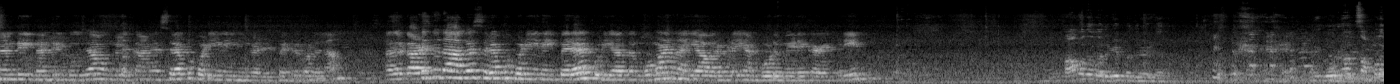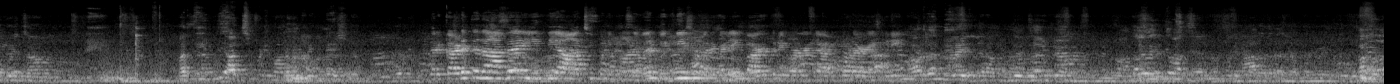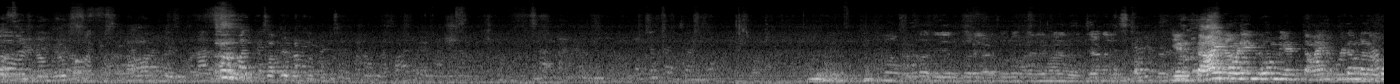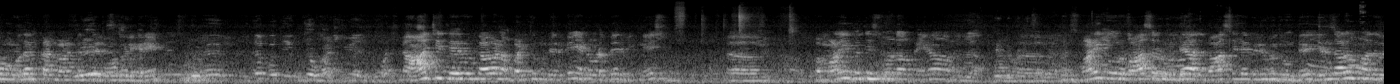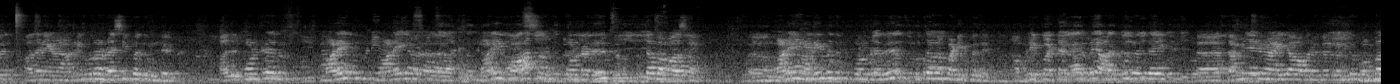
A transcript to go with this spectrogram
நன்றி நன்றி பூஜா. உங்களுக்கான சிறப்பு படியினை நீங்கள் பெற்றுக்கொள்ளலாம். அதற்கு அடுத்ததாக சிறப்பு படியினை பெற குடியாத்தம் குமணன் ஐயா அவர்களை அன்போடு மேடை அழைக்கிறேன். தாமத வருகை பதிவேடு. எனக்கு ஒரு நாள் சம்பளம் கிடைச்சான் அடுத்து இந்திய ஆட்சி பணி மாணவர் விக்னேஷ். இதற்கு அடுத்ததாக இந்திய ஆட்சிப்பணி மாணவர் விக்னேஷ் அவர்களை வாழ்த்துறை வழங்க அன்போடு அழைக்கிறேன். என் தாய்மொழிக்கும் என் தாய் உள்ளங்களுக்கும் முதல் கண் வணக்கத்தை கொள்கிறேன். நான் ஆட்சி தேர்வுக்காக நான் படித்துக் கொண்டிருக்கேன். என்னோட பேர் விக்னேஷ். இப்போ மலையை பத்தி சொல்லணும் அப்படின்னா மலைக்கு ஒரு வாசல் உண்டு அது வாசலே விழுவது உண்டு. இருந்தாலும் அது அதனை அனைவரும் ரசிப்பது உண்டு. அது போன்று மலை மலை மலை வாசம் போன்றது புத்தக வாசம் மலை நினைவது போன்றது புத்தகம் படிப்பது. அப்படிப்பட்ட அற்புதத்தை ஆஹ் தமிழர் ஐயா அவர்கள் வந்து ரொம்ப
